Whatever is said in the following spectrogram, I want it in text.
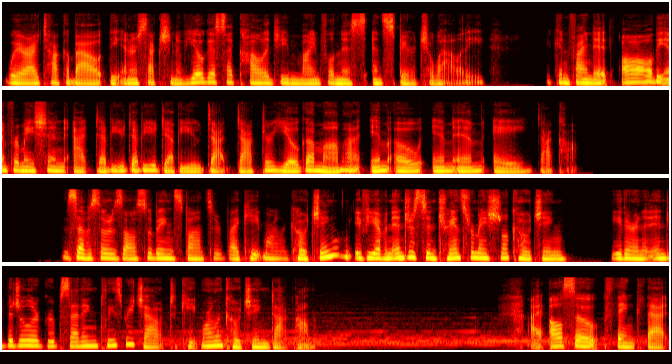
where I talk about the intersection of yoga, psychology, mindfulness, and spirituality. You can find it all the information at www.dryogamama.com. This episode is also being sponsored by Kate Moreland Coaching. If you have an interest in transformational coaching, either in an individual or group setting, please reach out to katemorelandcoaching.com. I also think that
